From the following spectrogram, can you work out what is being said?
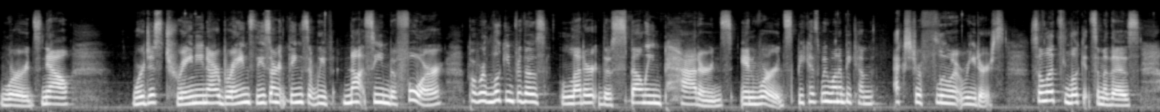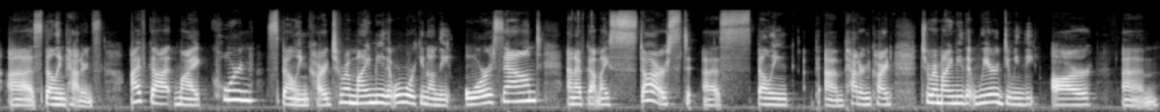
words. Now, we're just training our brains. These aren't things that we've not seen before, but we're looking for those letter, those spelling patterns in words because we want to become extra fluent readers. So let's look at some of those uh, spelling patterns. I've got my corn spelling card to remind me that we're working on the OR sound, and I've got my star uh, spelling um, pattern card to remind me that we are doing the R um,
